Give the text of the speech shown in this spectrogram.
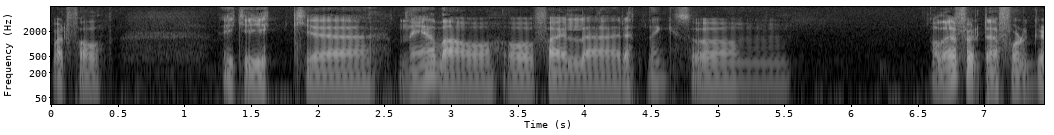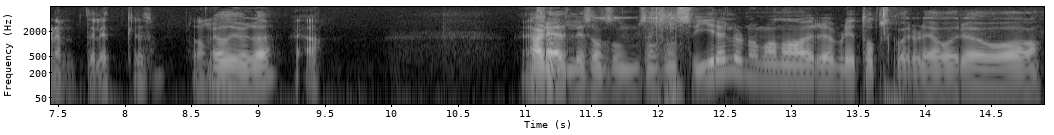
i hvert fall ikke gikk ned da, og, og feil retning. Så um, og det følte jeg folk glemte litt. liksom sånn, Ja, det gjør det? Ja. er det litt sånn som, sånn som svir, eller når man har blitt toppskårer det året og,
